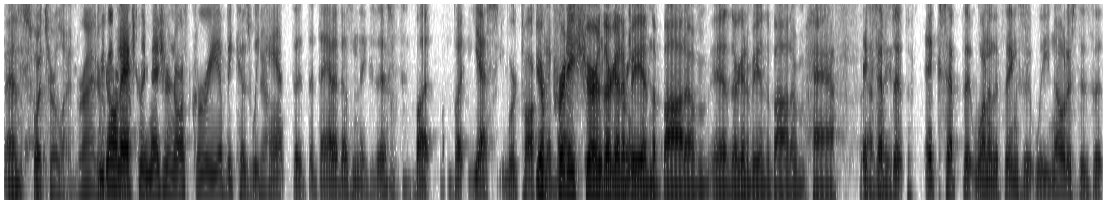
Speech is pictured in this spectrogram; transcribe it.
And Switzerland, right? We don't whatever. actually measure North Korea because we Yeah. can't. The, the data doesn't exist. Mhm. But but yes, we're talking. You're pretty sure they're going to be in the bottom. Yeah, they're going to be in the bottom half. Except that- Except that one of the things that we noticed is that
